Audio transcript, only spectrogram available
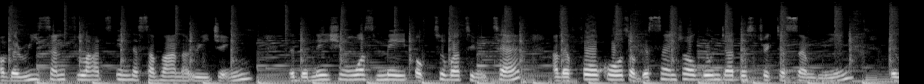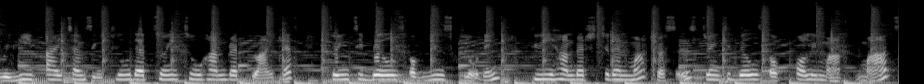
of the recent floods in the Savannah region. The donation was made October 23rd at the forecourt of the Central Gonja District Assembly. The relief items included 2,200 blankets, 20 bales of used clothing, 300 student mattresses, 20 bales of polymer mats,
